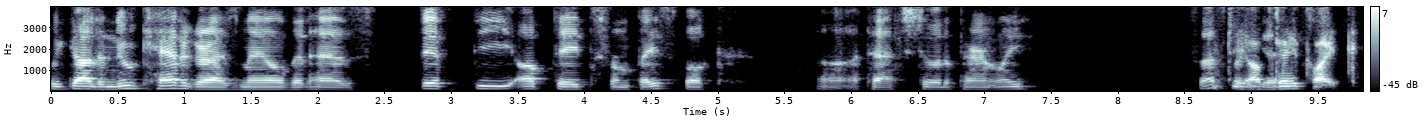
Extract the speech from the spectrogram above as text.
we got a new categorized mail that has 50 updates from Facebook uh, attached to it, apparently. So that's pretty updates good. like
